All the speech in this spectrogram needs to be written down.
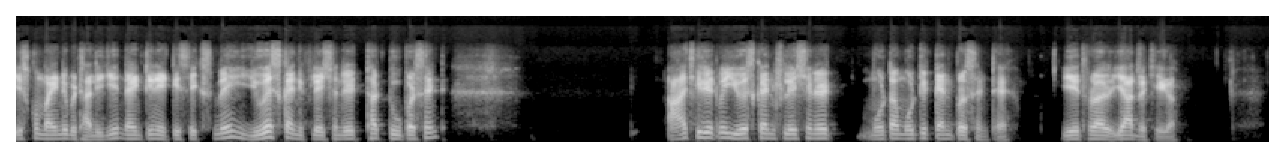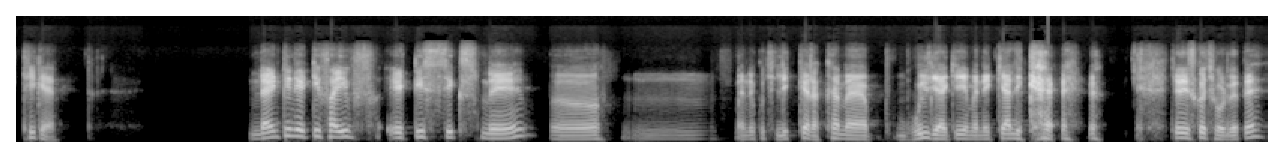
इसको माइंड में बिठा लीजिए 1986 में यूएस का इन्फ्लेशन रेट था टू परसेंट आज की डेट में यूएस का इन्फ्लेशन रेट मोटा मोटी टेन परसेंट है। ये थोड़ा याद रखिएगा। ठीक है? 1985-86 में आ, मैंने कुछ लिख के रखा है मैं भूल गया कि मैंने क्या लिखा है। चलिए इसको छोड़ देते हैं।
